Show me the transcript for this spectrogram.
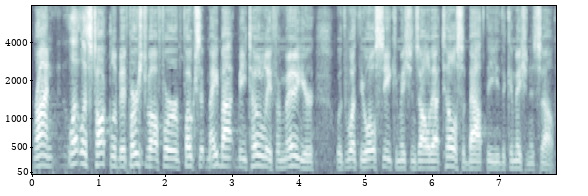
Ron, let, us talk a little bit, first of all, for folks that may not be totally familiar with what the Oilseed Commission is all about. Tell us about the, the commission itself.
